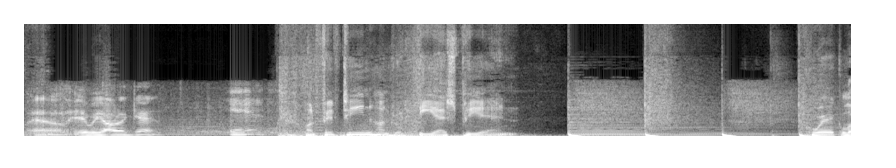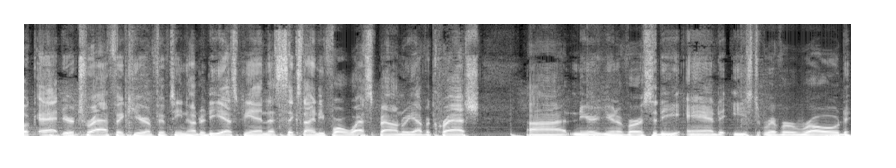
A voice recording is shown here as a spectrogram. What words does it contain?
Well, here we are again. Yes. on E 1500 ESPN. Quick look at your traffic here in 1500 ESPN. At 694 westbound, we have a crash uh, near University and East River Road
